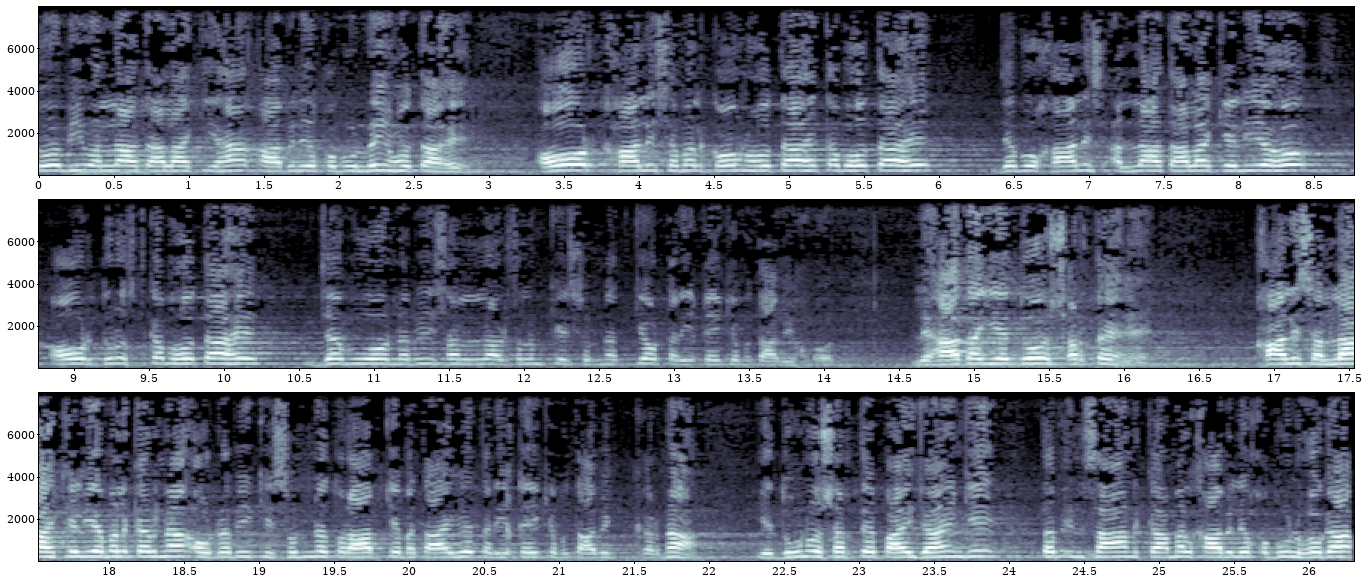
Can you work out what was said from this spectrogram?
تو بھی وہ اللہ تعالیٰ کی یہاں قابل قبول نہیں ہوتا ہے۔ اور خالص عمل کون ہوتا ہے؟ کب ہوتا ہے؟ جب وہ خالص اللہ تعالیٰ کے لیے ہو اور درست کب ہوتا ہے؟ جب وہ نبی صلی اللہ علیہ وسلم کی سنت کے اور طریقے کے مطابق ہو۔ لہذا یہ دو شرطیں ہیں۔ خالص اللہ کے لیے عمل کرنا اور نبی کی سنت اور آپ کے بتائے ہوئے طریقے کے مطابق کرنا، یہ دونوں شرطیں پائی جائیں گی۔ تب انسان کا عمل قابل قبول ہوگا۔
